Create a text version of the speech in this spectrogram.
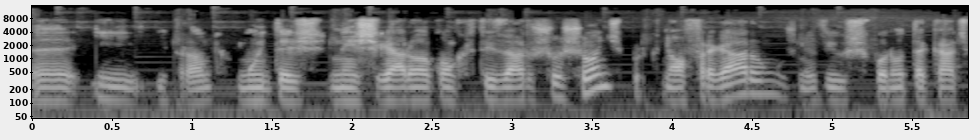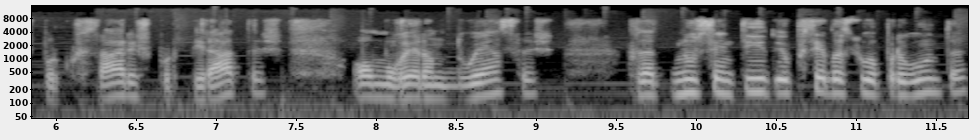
Uh, e, e, pronto, muitas nem chegaram a concretizar os seus sonhos porque naufragaram, os navios foram atacados por corsários, por piratas ou morreram de doenças. Portanto, no sentido, eu percebo a sua pergunta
